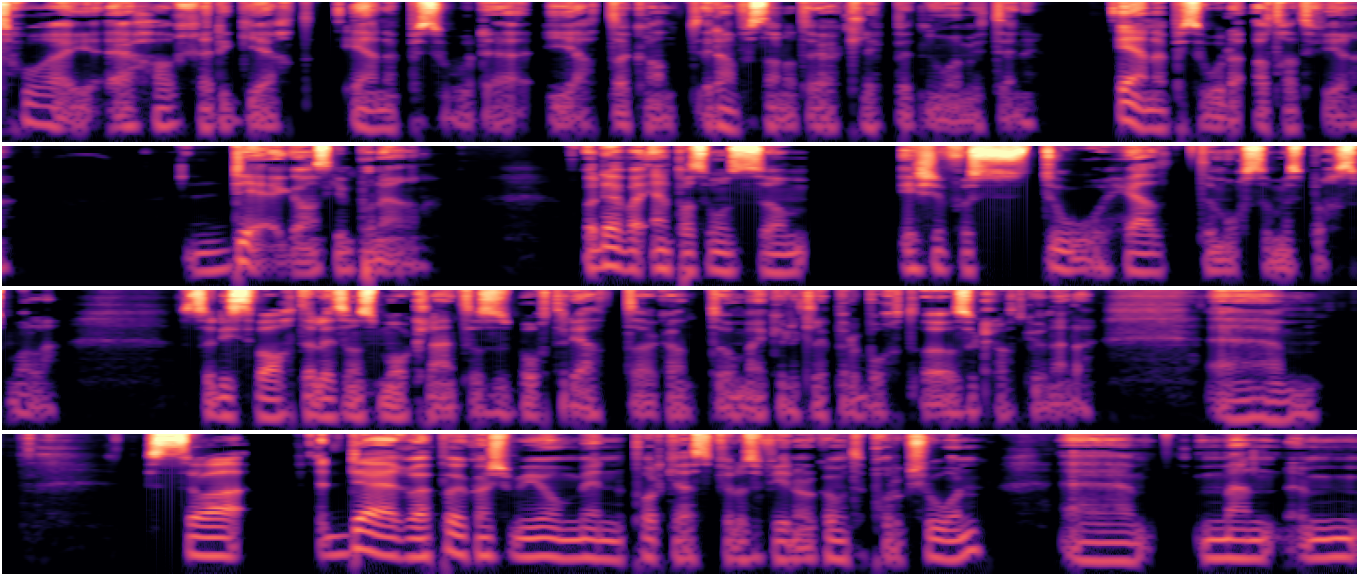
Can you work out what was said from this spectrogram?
tror jeg jeg har redigert én episode i etterkant, i den forstand at jeg har klippet noe midt inni. Én episode av 34. Det er ganske imponerende. Og det var en person som ikke forsto helt det morsomme spørsmålet. Så de svarte litt sånn småkleint, og så spurte de etterkant om jeg kunne klippe det bort, og så klart kunne jeg det. Um, så det røper jo kanskje mye om min podkastfilosofi når det kommer til produksjonen, eh, men um,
